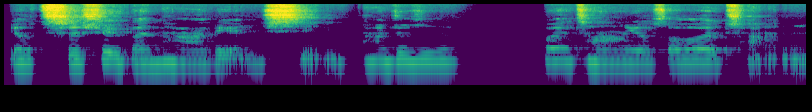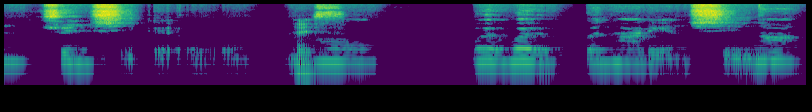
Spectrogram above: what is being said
有持续跟他联系，他就是会常常有时候会传讯息给我，然后我也会跟他联系。那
